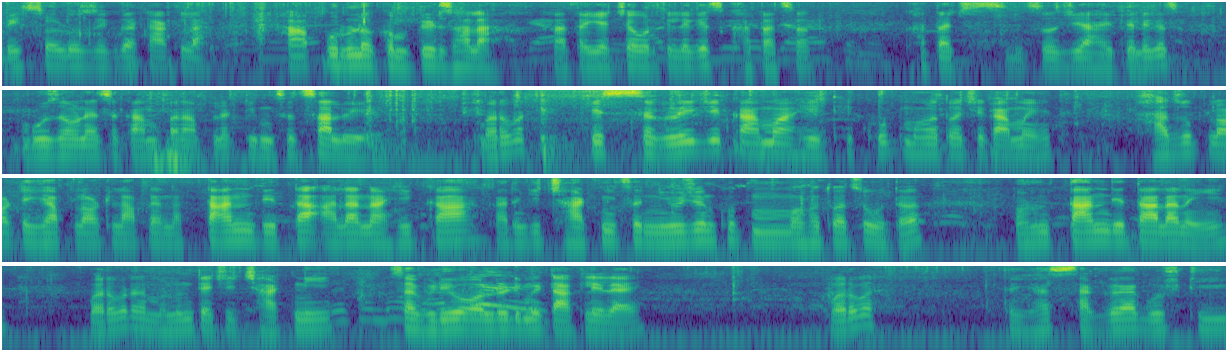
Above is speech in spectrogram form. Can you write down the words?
बेसल डोस एकदा टाकला हा पूर्ण कंप्लीट झाला. आता याच्यावरती लगेच खताचं खताचं जे आहे ते लगेच बुजवण्याचं काम पण आपलं टीमचं चालू आहे. बरोबर? हे सगळे जे कामं आहेत हे खूप महत्त्वाचे कामं आहेत. हा जो प्लॉट आहे ह्या प्लॉटला आपल्याला ताण देता आला नाही का? कारण की छाटणीचं नियोजन खूप महत्त्वाचं होतं. म्हणून ताण देता आला नाही. बरोबर? म्हणून त्याची छाटणीचा व्हिडिओ ऑलरेडी मी टाकलेला आहे. बरोबर? तर ह्या सगळ्या गोष्टी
